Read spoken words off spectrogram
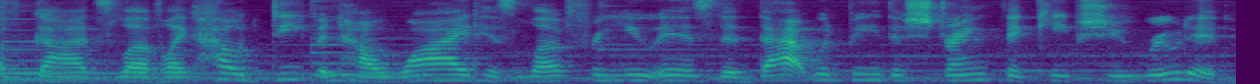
of God's love, like how deep and how wide his love for you is, that that would be the strength that keeps you rooted.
